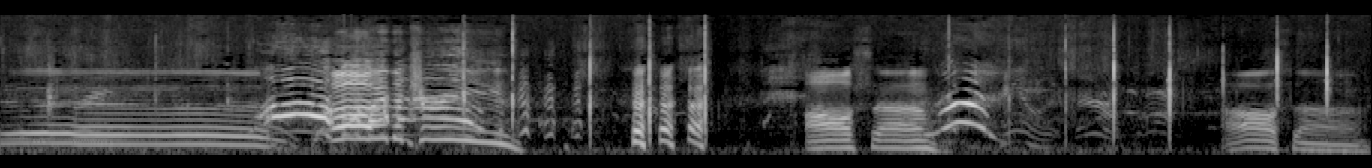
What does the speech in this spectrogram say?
Oh, oh in the tree! awesome. Awesome.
